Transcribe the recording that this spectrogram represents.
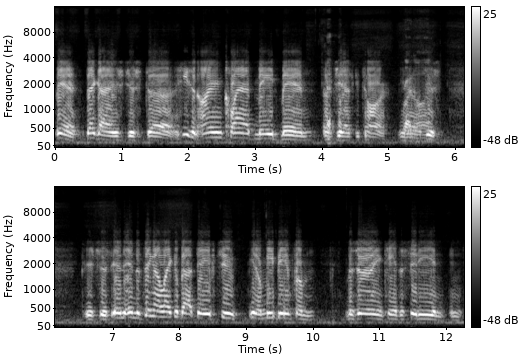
man. That guy is just uh, he's an ironclad made man of jazz guitar. You Right know, on. just it's just and, and the thing I like about Dave too, you know, me being from Missouri and Kansas City and, and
